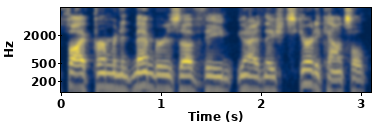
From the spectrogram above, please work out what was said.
five permanent members of the United Nations Security Council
